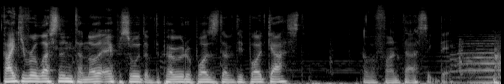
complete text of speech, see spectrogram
Thank you for listening to another episode of the Power of Positivity podcast. Have a fantastic day.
